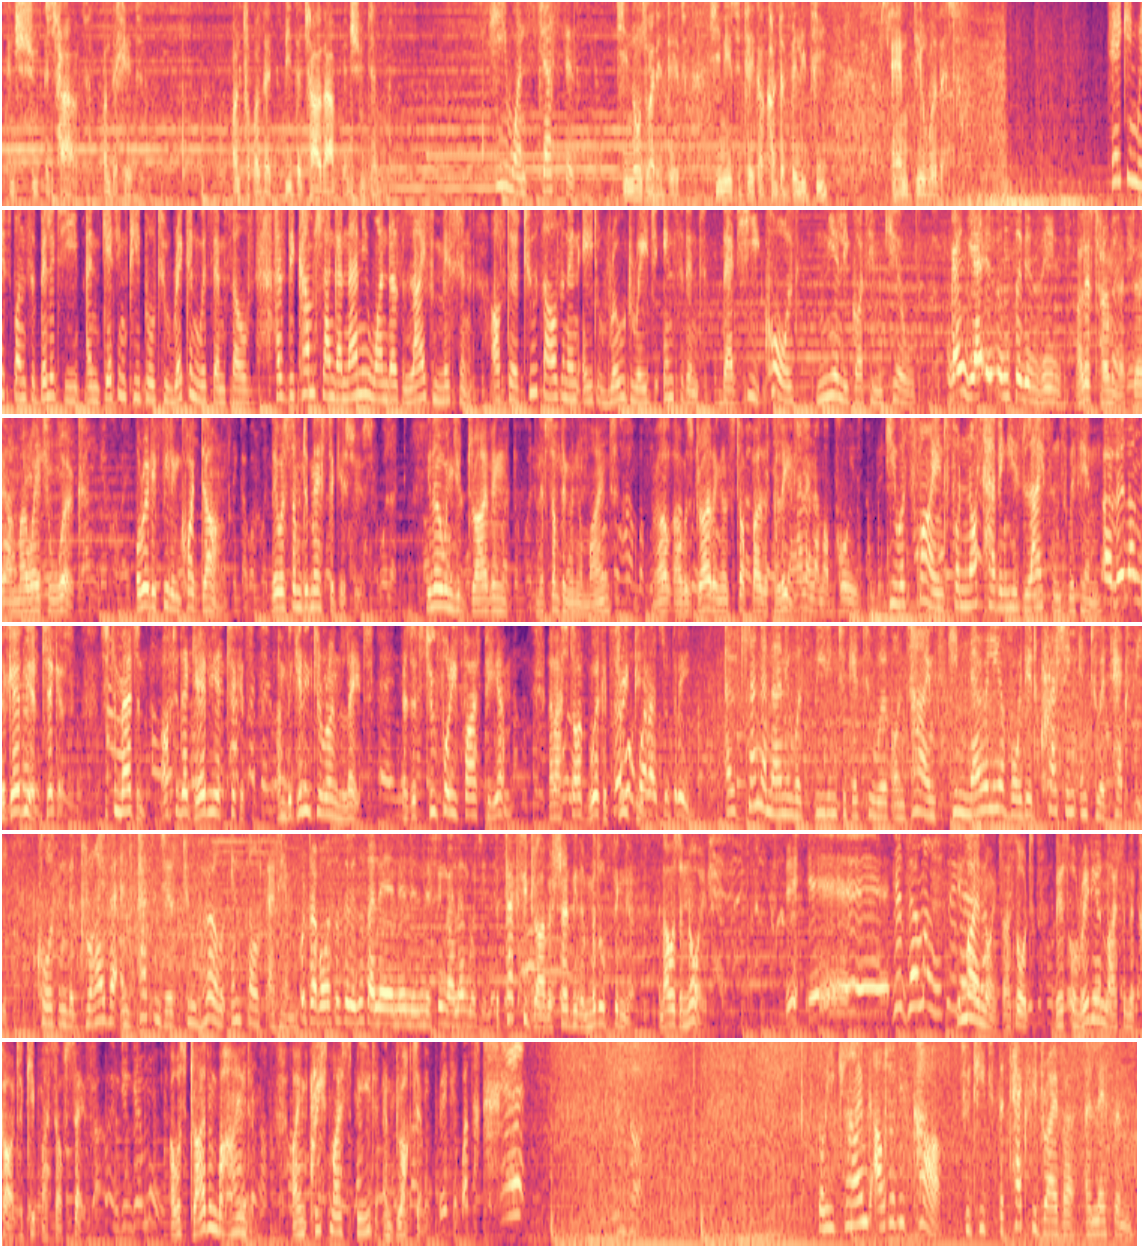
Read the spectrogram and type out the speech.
and shoot a child on the head. On top of that, beat the child up and shoot him. He wants justice. He knows what he did. He needs to take accountability and deal with it. Taking responsibility and getting people to reckon with themselves has become Hlanganani Wanda's life mission after a 2008 road rage incident that he caused nearly got him killed. I left home that day on my way to work, already feeling quite down. There were some domestic issues. You know when you're driving and have something on your mind? Well, I was driving and stopped by the police. He was fined for not having his license with him. They gave me a ticket. Just imagine, after they gave me a ticket, I'm beginning to run late, as it's 2.45 p.m., and I start work at 3 p.m. As Hlanganani was speeding to get to work on time, he narrowly avoided crashing into a taxi, causing the driver and passengers to hurl insults at him. The taxi driver showed me the middle finger, and I was annoyed. In my annoyance, I thought, there's already a knife in the car to keep myself safe. I was driving behind him. I increased my speed and blocked him. So he climbed out of his car to teach the taxi driver a lesson.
